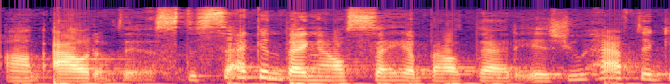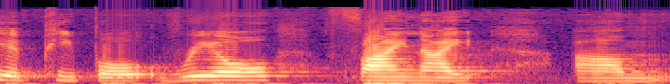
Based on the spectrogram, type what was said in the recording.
um, out of this. The second thing I'll say about that is you have to give people real finite um,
